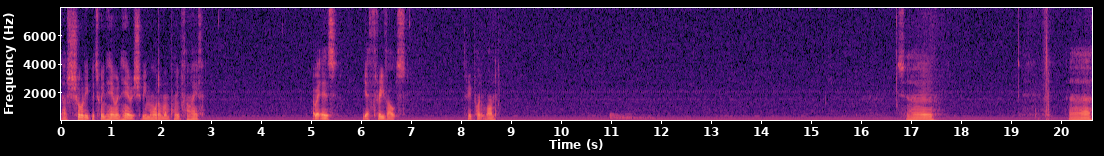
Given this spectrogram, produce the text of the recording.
Now surely between here and here it should be more than 1.5. Oh it is. Yeah, 3 volts. 3.1. So... Uh,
